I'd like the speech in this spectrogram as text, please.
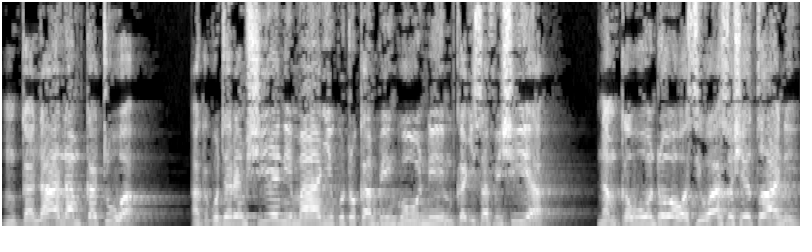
mkalala mkatua. Akakuteremshieni maji kutoka mbinguni mkajisafishia na mkauondoa wasiwasi wa shetani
